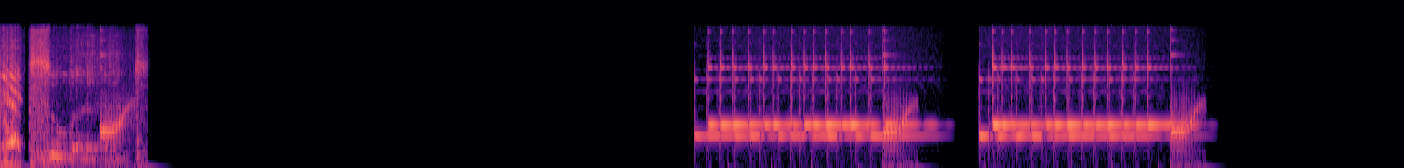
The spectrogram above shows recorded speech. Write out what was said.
Excellent.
